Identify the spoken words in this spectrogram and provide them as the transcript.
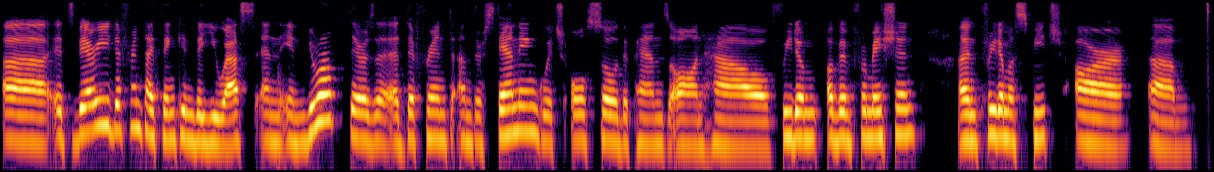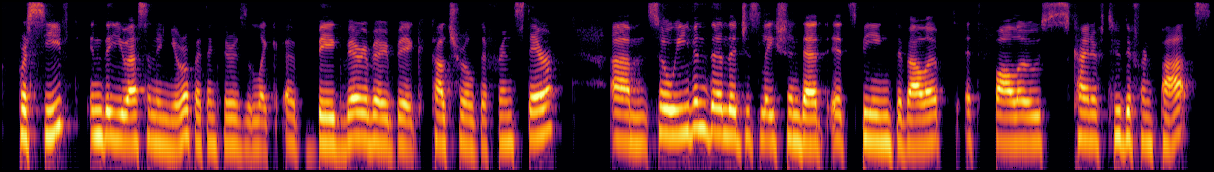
Uh, it's very different, I think, in the US and in Europe. There's a, a different understanding, which also depends on how freedom of information and freedom of speech are um, perceived in the US and in Europe. I think there's like a big, very, very big cultural difference there. Um, so even the legislation that it's being developed, it follows kind of two different paths.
